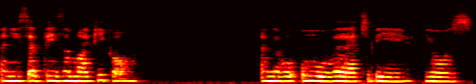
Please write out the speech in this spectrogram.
And you said, These are my people. And they were all there to be yours.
